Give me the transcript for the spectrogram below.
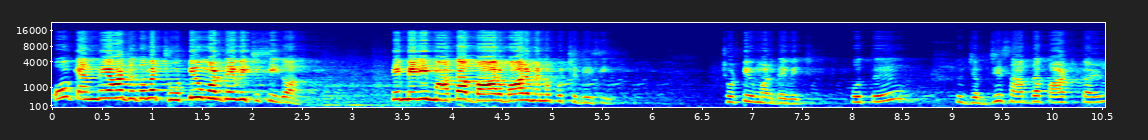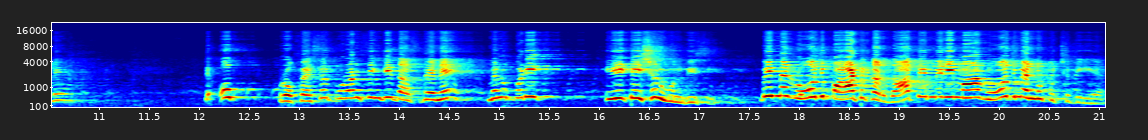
ਉਹ ਕਹਿੰਦੇ ਆ, ਜਦੋਂ ਮੈਂ ਛੋਟੀ ਉਮਰ ਦੇ ਵਿੱਚ ਸੀਗਾ, ਤੇ ਮੇਰੀ ਮਾਤਾ ਬਾਰ-ਬਾਰ ਮੈਨੂੰ ਪੁੱਛਦੀ ਸੀ, ਛੋਟੀ ਉਮਰ ਦੇ ਵਿੱਚ, ਪੁੱਤ, ਤੂੰ ਜਪਜੀ ਸਾਹਿਬ ਦਾ ਪਾਠ ਕਰ ਲਿਆ? ਤੇ ਉਹ ਪ੍ਰੋਫੈਸਰ ਪੂਰਨ ਸਿੰਘ ਜੀ ਦੱਸਦੇ ਨੇ, ਮੈਨੂੰ ਬੜੀ ਇਰੀਟੇਸ਼ਨ ਹੁੰਦੀ ਸੀ, ਵੀ ਮੈਂ ਰੋਜ਼ ਪਾਠ ਕਰਦਾ ਤੇ ਮੇਰੀ ਮਾਂ ਰੋਜ਼ ਮੈਨੂੰ ਪੁੱਛਦੀ ਹੈ।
